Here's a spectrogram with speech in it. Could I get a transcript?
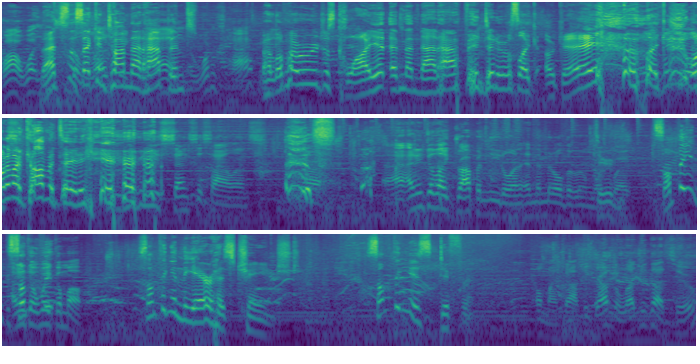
Wow. What? That's the second time that man. happened. What is happening? I love how we were just quiet and then that happened and it was like, okay. like, what am I commentating Maybe he sensed the silence. Uh, I, need to like drop a needle in, in the middle of the room real Dude, quick. something, I need to something, wake him up. something in the air has changed. Something is different. Oh my god, he grabbed the ledge of that too.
